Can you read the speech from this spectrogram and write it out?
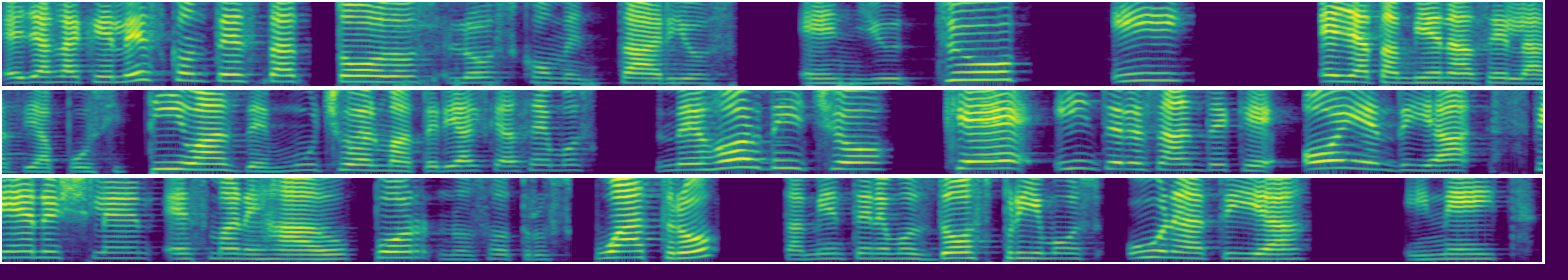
Ella es la que les contesta todos los comentarios en YouTube y ella también hace las diapositivas de mucho del material que hacemos. Mejor dicho, qué interesante que hoy en día Spanishland es manejado por nosotros cuatro. También tenemos dos primos, una tía y Nate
